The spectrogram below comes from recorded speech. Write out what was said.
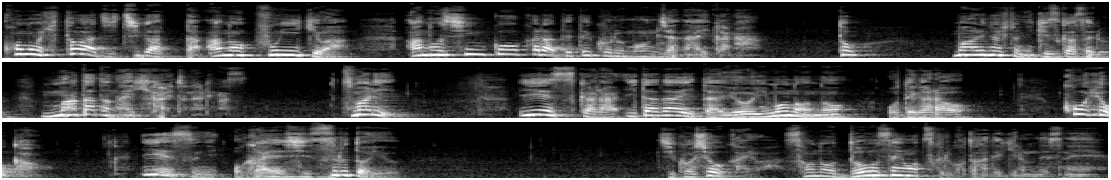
この一味違ったあの雰囲気はあの信仰から出てくるもんじゃないかな。と周りの人に気づかせるまたとない機会となります。つまりイエスからいただいた良いもののお手柄を高評価をイエスにお返しするという自己紹介はその動線を作ることができるんですね。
